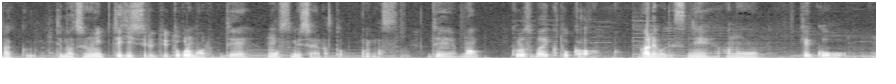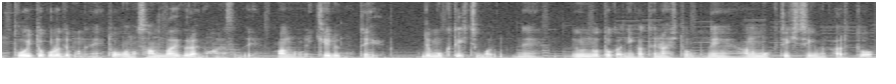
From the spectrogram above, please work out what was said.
なく、で、街乗りに適してるっていうところもあるので、もうお勧めしたいなと思います。で、まあ、クロスバイクとかあればですね、あの、結構遠いところでもね、徒歩の3倍ぐらいの速さで、あの、行けるので、で、目的地もあるのでね、運動とか苦手な人もね、あの、目的地があると、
